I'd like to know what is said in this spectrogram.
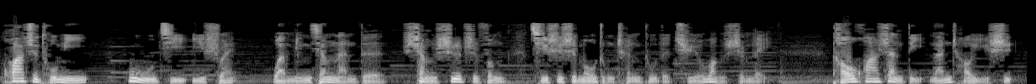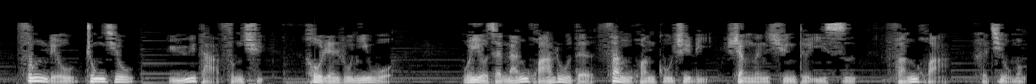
花至荼蘼，物极易衰。晚明江南的上奢之风，其实是某种程度的绝望审美。桃花扇底，南朝已逝，风流终究。雨打风去，后人如你我，唯有在南华路的泛黄古志里，尚能寻得一丝繁华和旧梦。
